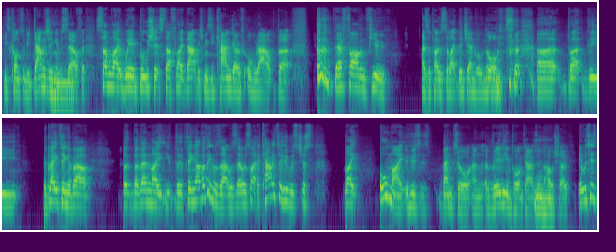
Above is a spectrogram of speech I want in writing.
he's constantly damaging himself. Some like weird bullshit stuff like that, which means he can go all out, but they're far and few as opposed to like the general norms. uh, but the the great thing about but but then like the thing other thing was that was there was like a character who was just like All Might, who's his mentor and a really important character in the mm-hmm. whole show. It was his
